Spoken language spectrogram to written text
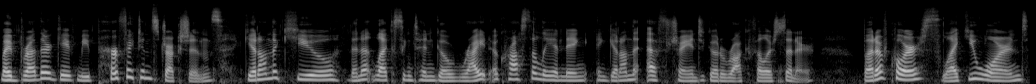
My brother gave me perfect instructions. Get on the Q, then at Lexington, go right across the landing and get on the F train to go to Rockefeller Center. But of course, like you warned,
